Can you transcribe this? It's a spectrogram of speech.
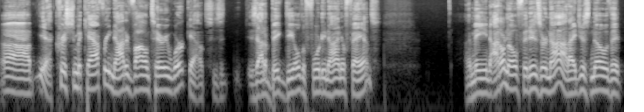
Uh, yeah, Christian McCaffrey, not in voluntary workouts. Is, it, is that a big deal to 49er fans? I mean, I don't know if it is or not. I just know that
